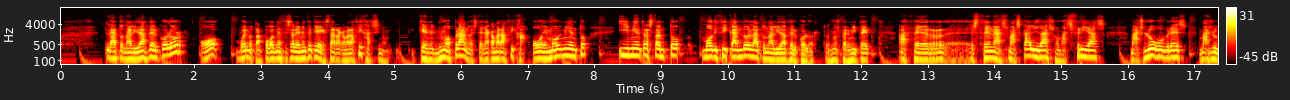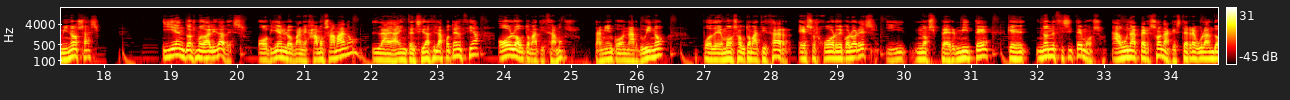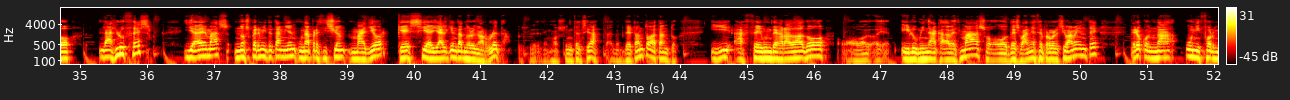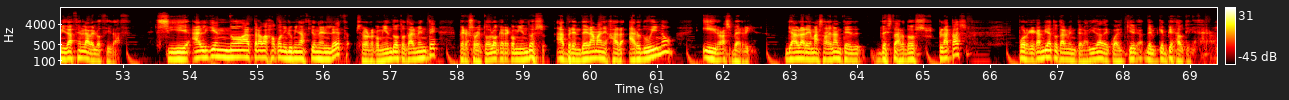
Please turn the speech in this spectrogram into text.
la tonalidad del color o, bueno, tampoco necesariamente tiene que estar la cámara fija, sino que en el mismo plano esté la cámara fija o en movimiento y mientras tanto modificando la tonalidad del color. Entonces nos permite hacer eh, escenas más cálidas o más frías, más lúgubres, más luminosas y en dos modalidades. O bien lo manejamos a mano, la intensidad y la potencia, o lo automatizamos. También con Arduino podemos automatizar esos juegos de colores y nos permite que no necesitemos a una persona que esté regulando las luces y además nos permite también una precisión mayor que si hay alguien dándole una ruleta. Pues le decimos intensidad de tanto a tanto y hace un degradado o eh, ilumina cada vez más o desvanece progresivamente, pero con una uniformidad en la velocidad. Si alguien no ha trabajado con iluminación en LED, se lo recomiendo totalmente, pero sobre todo lo que recomiendo es aprender a manejar Arduino y Raspberry. Ya hablaré más adelante de estas dos placas, porque cambia totalmente la vida de cualquiera del que empieza a utilizarlo.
